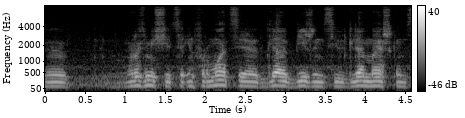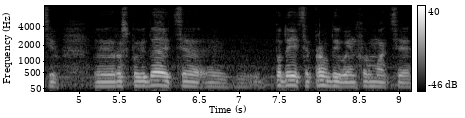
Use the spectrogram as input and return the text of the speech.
е, розміщується інформація для біженців, для мешканців, е, розповідається, е, подається правдива інформація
